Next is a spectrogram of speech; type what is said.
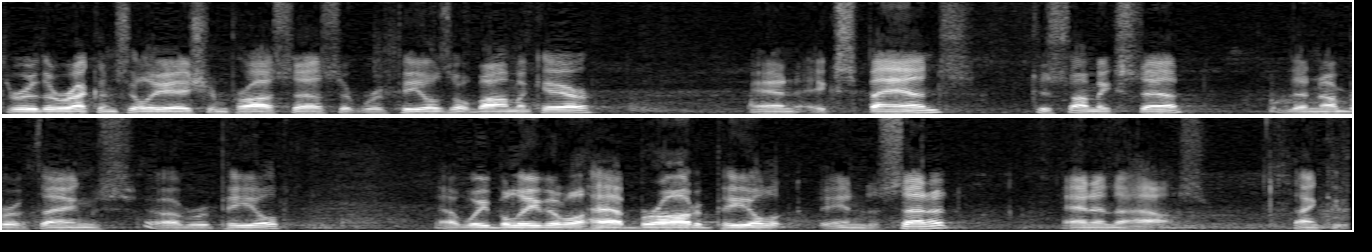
through the reconciliation process that repeals Obamacare and expands, to some extent, the number of things uh, repealed. Uh, We believe it will have broad appeal in the Senate and in the House. Thank you.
